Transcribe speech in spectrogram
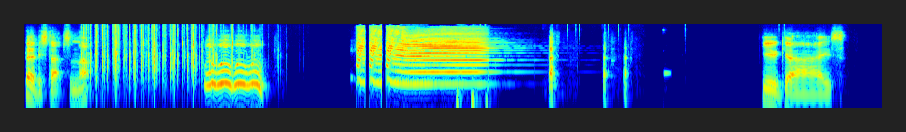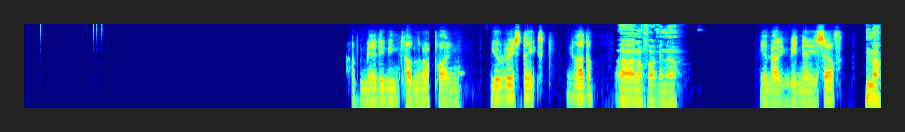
Baby steps and that. Woo woo woo woo. you guys. Have Mary been turning up on your race nights, Adam? Uh, I don't fucking know. You're not even been there yourself? No,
